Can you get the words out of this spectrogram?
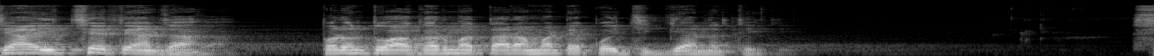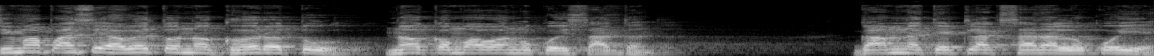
જ્યાં ઈચ્છે ત્યાં જા, પરંતુ આ ઘરમાં તારા માટે કોઈ જગ્યા નથી. સીમા પાસે હવે તો ન ઘર હતું, ન કમાવાનું કોઈ સાધન. ગામના કેટલાક સારા લોકોએ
